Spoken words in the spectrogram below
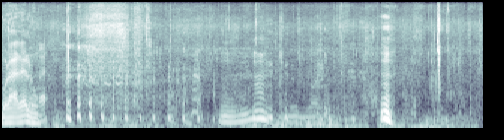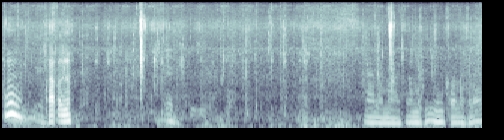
บุได้ได้อลุงอืมอืมอืมคักเลยงานละมาเอามากินก่อนแล้วก็แล้ว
